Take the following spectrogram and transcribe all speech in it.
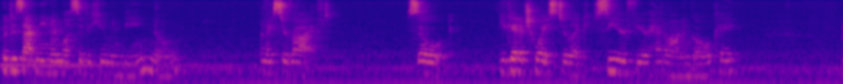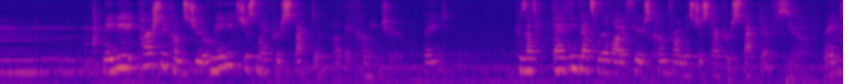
But does that mean I'm less of a human being? No. And I survived. So, you get a choice to like see your fear head on and go, okay. Maybe it partially comes true, or maybe it's just my perspective of it coming true, right? Because that's I think that's where a lot of fears come from is just our perspectives Yeah. right?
